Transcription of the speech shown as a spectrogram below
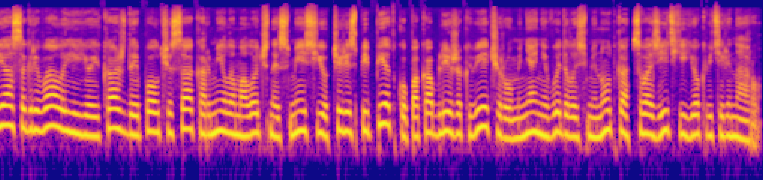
Я согревала ее и каждые полчаса кормила молочной смесью через пипетку, пока ближе к вечеру у меня не выдалась минутка свозить ее к ветеринару.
